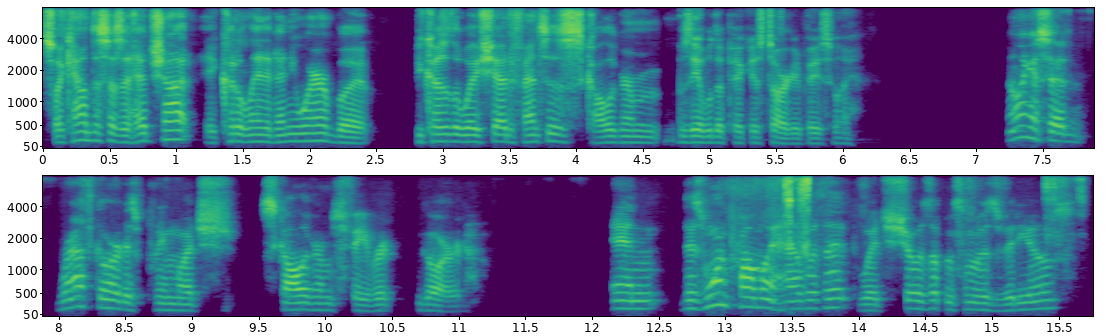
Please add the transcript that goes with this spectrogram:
So I count this as a headshot. It could have landed anywhere, but because of the way Shad fences, Skallagrim was able to pick his target, basically. Now, like I said, Wrathguard is pretty much Skallagrim's favorite guard. And there's one problem I have with it, which shows up in some of his videos,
